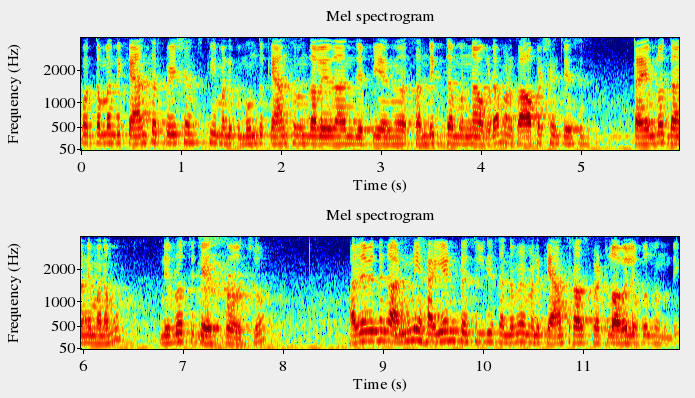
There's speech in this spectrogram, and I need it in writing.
కొంతమంది క్యాన్సర్ పేషెంట్స్కి మనకి ముందు క్యాన్సర్ ఉందా లేదా అని చెప్పి సందిగ్ధం ఉన్నా కూడా మనకు ఆపరేషన్ చేసే టైంలో దాన్ని మనము నివృత్తి చేసుకోవచ్చు. అదేవిధంగా అన్ని హై అండ్ ఫెసిలిటీస్ అన్నమే మన క్యాన్సర్ హాస్పిటల్లో అవైలబుల్ ఉంది.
